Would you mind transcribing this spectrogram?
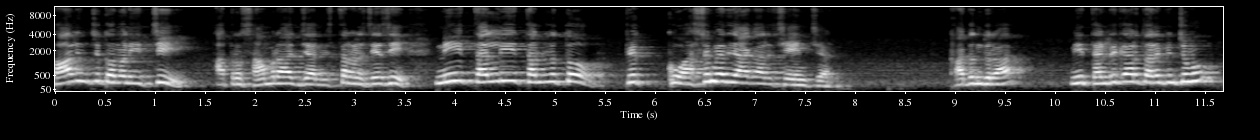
పాలించుకోమని ఇచ్చి అతను సామ్రాజ్యాన్ని విస్తరణ చేసి నీ తల్లి తండ్రులతో పెక్కు అశ్వమేధ యాగాలు చేయించాడు. కాదందురా నీ తండ్రి గారితో అనిపించము?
